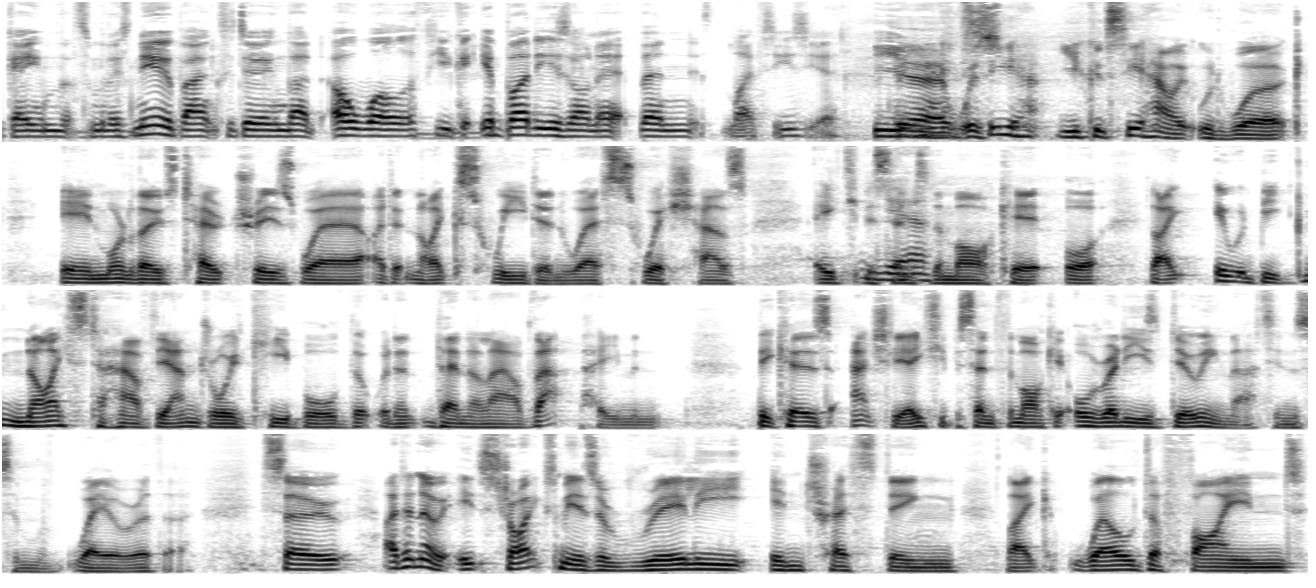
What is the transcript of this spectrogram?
game that some of those neobanks are doing. That oh well, if you get your buddies on it, then life's easier. yeah, you it could, was see how, you could see how it would work in one of those territories where I don't know, like Sweden, where Swish has eighty percent Yeah. of the market, or like it would be nice to have the Android keyboard that would then allow that payment. Because actually, eighty percent of the market already is doing that in some way or other. So I don't know. It strikes me as a really interesting, like well-defined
